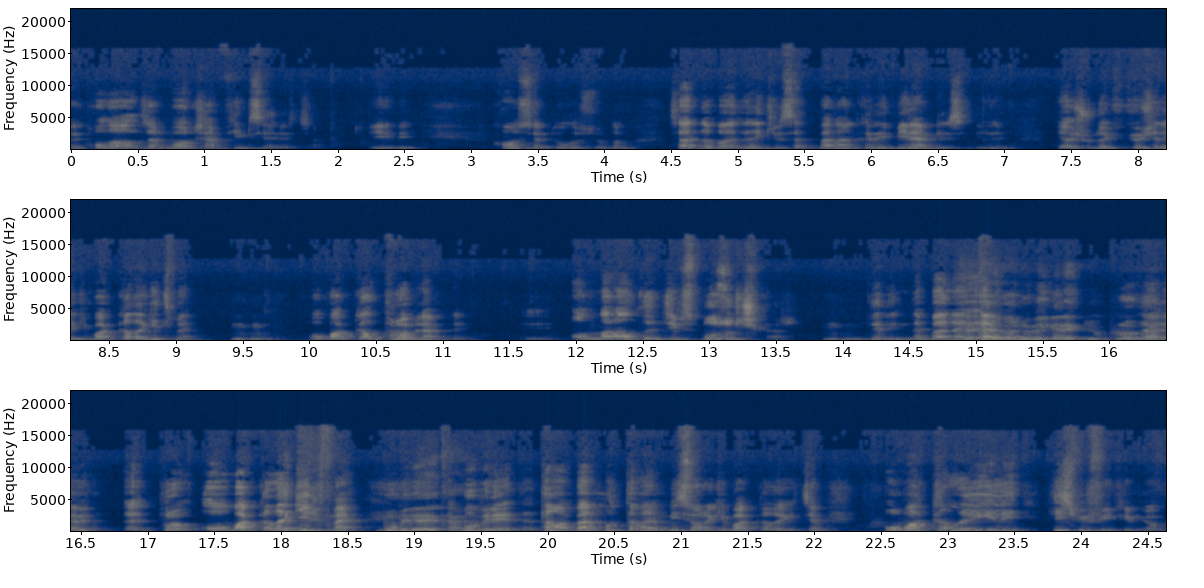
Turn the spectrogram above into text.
ve kola alacağım. Bu akşam film seyredeceğim diye bir konsept oluşturdum. Sen de bana dedin ki sen, ben Ankara'yı bilen birisi değilim. Ya şuradaki köşedeki bakkala gitme. Hı hı. O bakkal problemli. Ee, Ondan aldığın cips bozuk çıkar. Dediğinde ben Detay vermeme gerek yok. Problem Evet, evet, pro- o bakkala gitme. Bu bile yeter. Bu bile yeter. Tamam ben muhtemelen bir sonraki bakkala gideceğim. O bakkalla ilgili hiçbir fikrim yok.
